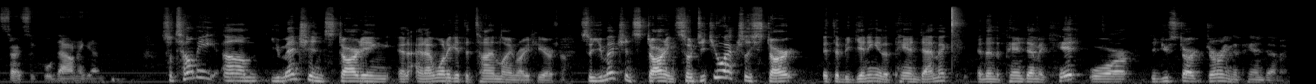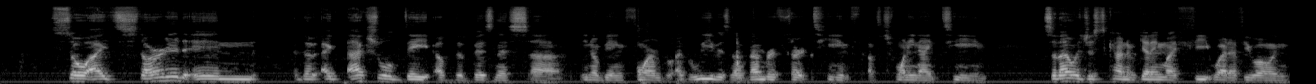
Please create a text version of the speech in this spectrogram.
starts to cool down again. So tell me, um, you mentioned starting, and, and I want to get the timeline right here. So you mentioned starting. So did you actually start at the beginning of the pandemic, and then the pandemic hit, or did you start during the pandemic? So I started in the actual date of the business, uh, you know, being formed. I believe is November thirteenth of twenty nineteen. So that was just kind of getting my feet wet, if you will, and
